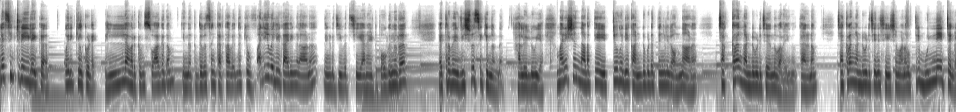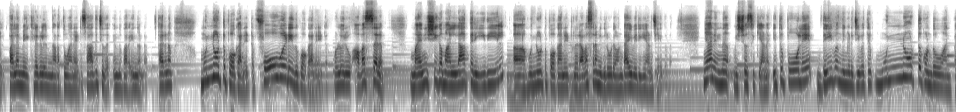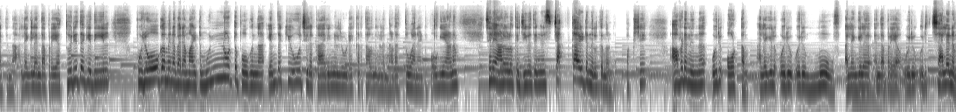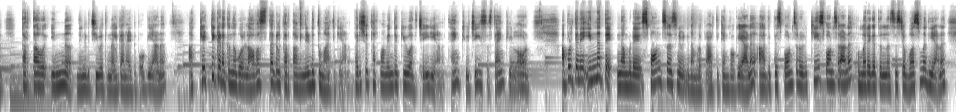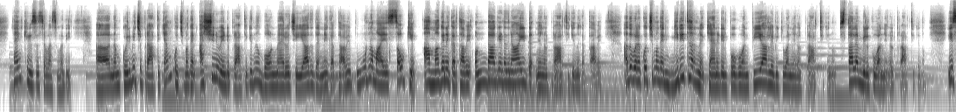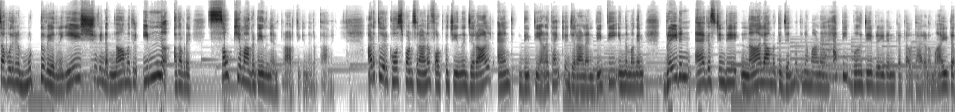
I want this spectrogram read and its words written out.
Blessing ടുഡേയിലേക്ക് ഒരിക്കൽ കൂടെ എല്ലാവർക്കും സ്വാഗതം. ഇന്നത്തെ ദിവസം കർത്താവ് എന്തൊക്കെയോ വലിയ വലിയ കാര്യങ്ങളാണ് നിങ്ങളുടെ ജീവിതത്തിൽ ചെയ്യാനായിട്ട് പോകുന്നത്. എത്ര പേര് വിശ്വസിക്കുന്നുണ്ട്. ഹലലൂയ മനുഷ്യൻ നടത്തിയ ഏറ്റവും വലിയ കണ്ടുപിടുത്തങ്ങളിൽ ഒന്നാണ് ചക്രം കണ്ടുപിടിച്ചതെന്ന് പറയുന്നു കാരണം ചക്രം കണ്ടുപിടിച്ചതിന് ശേഷമാണ് ഒത്തിരി മുന്നേറ്റങ്ങൾ പല മേഖലകളിലും നടത്തുവാനായിട്ട് സാധിച്ചത് എന്ന് പറയുന്നുണ്ട്. കാരണം മുന്നോട്ട് പോകാനായിട്ട് ഫോർവേഡ് ചെയ്ത് പോകാനായിട്ട് ഉള്ളൊരു അവസരം മാനുഷികമല്ലാത്ത രീതിയിൽ മുന്നോട്ട് പോകാനായിട്ടുള്ളൊരു അവസരം ഇതിലൂടെ ഉണ്ടായി വരികയാണ് ചെയ്തത്. ഞാൻ ഇന്ന് വിശ്വസിക്കുകയാണ് ഇതുപോലെ ദൈവം നിങ്ങളുടെ ജീവിതത്തിൽ മുന്നോട്ട് കൊണ്ടുപോകാൻ പറ്റുന്ന അല്ലെങ്കിൽ എന്താ പറയുക ത്വരിതഗതിയിൽ പുരോഗമനപരമായിട്ട് മുന്നോട്ട് പോകുന്ന എന്തൊക്കെയോ ചില കാര്യങ്ങളിലൂടെ കർത്താവ് നിങ്ങളെ നടത്തുവാനായിട്ട് പോവുകയാണ്. ചില ആളുകളൊക്കെ ജീവിതത്തിൽ ഇങ്ങനെ സ്റ്റക്കായിട്ട് നിൽക്കുന്നുണ്ട്. പക്ഷേ അവിടെ നിന്ന് ഒരു ഓട്ടം അല്ലെങ്കിൽ ഒരു ഒരു മൂവ് അല്ലെങ്കിൽ എന്താ പറയുക ഒരു ഒരു ചലനം കർത്താവ് ഇന്ന് നിങ്ങളുടെ ജീവിതത്തിൽ നൽകാനായിട്ട് പോവുകയാണ് ആ കെട്ടിക്കിടക്കുന്ന പോലുള്ള അവസ്ഥകൾ കർത്താവ് ഇന്ന് എടുത്തു മാറ്റുകയാണ്. പരിശുദ്ധാത്മാവ് എന്തൊക്കെയോ അത് ചെയ്യുകയാണ്. Thank you Jesus thank you Lord അപ്പോൾ തന്നെ ഇന്നത്തെ നമ്മുടെ സ്പോൺസേഴ്സിന് വേണ്ടി നമ്മൾ പ്രാർത്ഥിക്കാൻ പോവുകയാണ് ആദ്യത്തെ സ്പോൺസർ ഒരു കീ സ്പോൺസറാണ് കുമരകത്ത് നിന്ന് sister വസുമതിയാണ്. Thank you sister Vasumathi. നമുക്ക് ഒരുമിച്ച് പ്രാർത്ഥിക്കാം. കൊച്ചുമകൻ അശ്വിനു വേണ്ടി പ്രാർത്ഥിക്കുന്നു. ബോൺ മാരോ ചെയ്യാതെ തന്നെ കർത്താവെ പൂർണമായ സൗഖ്യം ആ മകന് കർത്താവെ ഉണ്ടാകേണ്ടതിനായിട്ട് ഞങ്ങൾ പ്രാർത്ഥിക്കുന്നു കർത്താവെ. അതുപോലെ കൊച്ചുമകൻ ഗിരിധറിന് കാനഡയിൽ പോകുവാൻ പി ആർ ലഭിക്കുവാൻ ഞങ്ങൾ പ്രാർത്ഥിക്കുന്നു. സ്ഥലം വിൽക്കുവാൻ ഞങ്ങൾ പ്രാർത്ഥിക്കുന്നു. ഈ സഹോദരന്റെ മുട്ടുവേദന യേശുവിന്റെ നാമത്തിൽ ഇന്ന് അതവിടെ സൗഖ്യമാകട്ടെ എന്ന് ഞാൻ പ്രാർത്ഥിക്കുന്നു കർത്താവെ. അടുത്ത ഒരു കോ സ്പോൺസറാണ് ഫോർട്ട് കൊച്ചിയിൽ നിന്ന് Gerald and ദീപ്തിയാണ്. Thank you Gerald and Deepthi. ഇന്ന് മകൻ ബ്രൈഡൻ ആഗസ്റ്റിന്റെ നാലാമത്തെ ജന്മദിനമാണ്. ഹാപ്പി ബർത്ത്ഡേ ബ്രൈഡൻ കർത്താവ് ധാരണമായിട്ട്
